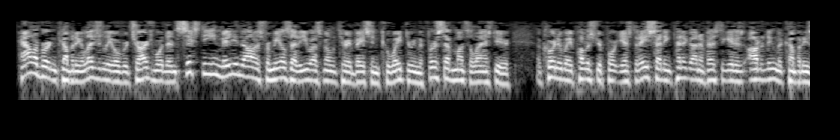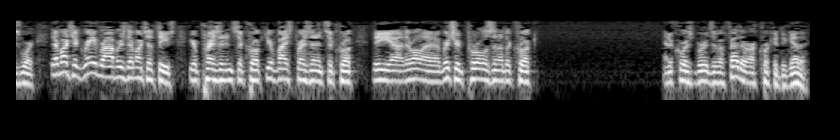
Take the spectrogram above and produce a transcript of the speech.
Halliburton Company allegedly overcharged more than $16 million for meals at a U.S. military base in Kuwait during the first seven months of last year, according to a published report yesterday citing Pentagon investigators auditing the company's work. They're a bunch of grave robbers. They're a bunch of thieves. Your president's a crook. Your vice president's a crook. The, uh, they're all, uh, Richard Perle's another crook. And of course, birds of a feather are crooked together.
